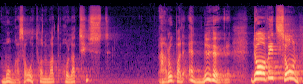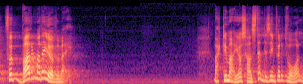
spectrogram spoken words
Många sa åt honom att hålla tyst. Men han ropade ännu högre. Davids son, förbarma dig över mig! Bartimaeus han ställdes inför ett val.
